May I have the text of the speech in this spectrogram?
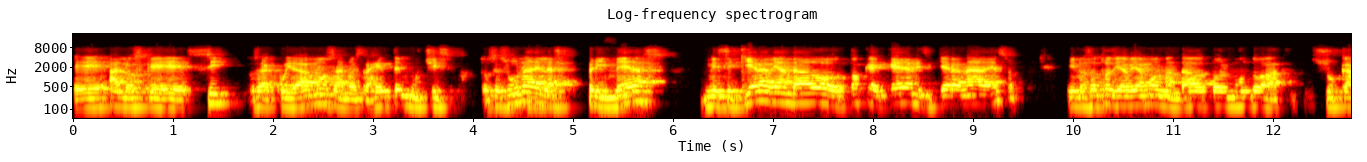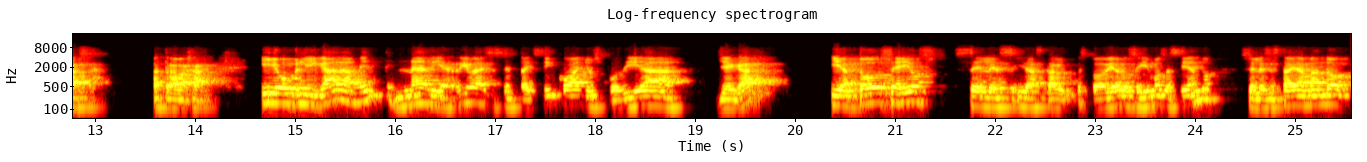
eh, a los que sí, o sea, cuidamos a nuestra gente muchísimo. Entonces, una de las primeras, ni siquiera habían dado toque de queda, ni siquiera nada de eso, y nosotros ya habíamos mandado a todo el mundo a su casa a trabajar. Y obligadamente nadie arriba de 65 años podía llegar y a todos ellos se les, y hasta pues, todavía lo seguimos haciendo, se les está llamando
